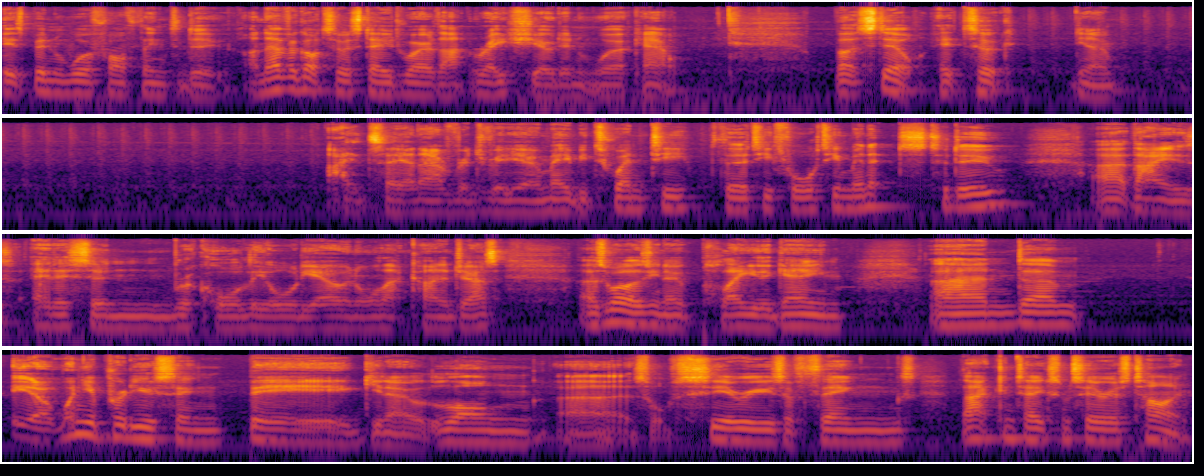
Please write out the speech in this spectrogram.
it's been a worthwhile thing to do. I never got to a stage where that ratio didn't work out. But still, it took, you know, I'd say an average video, maybe 20, 30, 40 minutes to do. Uh, that is edit and record the audio and all that kind of jazz, as well as, you know, play the game. And, um, you know, when you're producing big, you know, long uh, sort of series of things, that can take some serious time.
